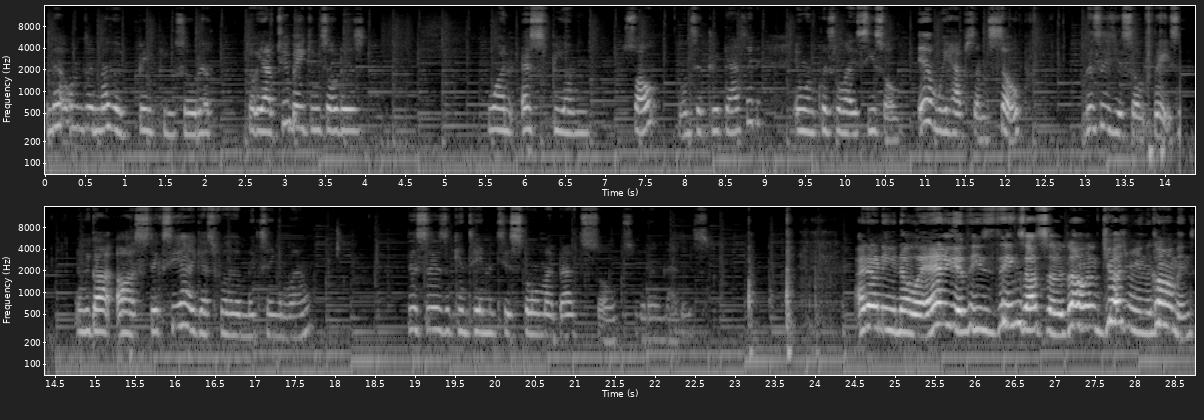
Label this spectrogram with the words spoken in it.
And that one's another baking soda. So we have two baking sodas, one Epsom salt, one citric acid, and one crystallized sea salt. And we have some soap. This is your soap base. And we got uh, sticks here, I guess, for mixing it around. This is a container to store my bath salts, whatever that is. I don't even know what any of these things are, so don't judge me in the comments.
